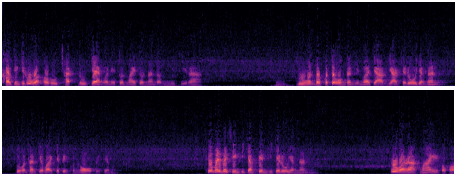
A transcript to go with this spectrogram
เขาจึงจะรู้ว่าเขารู้ชัดรู้แจ้งว่าในต้นไม้ต้นนั้นเรามีกี่รากดูมันพระพุทธองค์ท่านเห็นว่าอยากอยากจะรู้อย่างนั้นดูมันท่านจะว่าจะเป็นคนโง่ไปใช่ไหมคือไม่ไม่สิ่งที่จำเป็นที่จะรู้อย่างนั้น รู้ว่ารากไม้ก็พอ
